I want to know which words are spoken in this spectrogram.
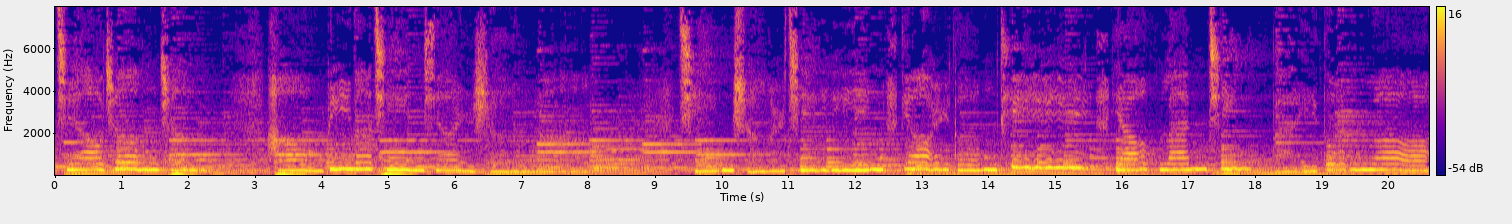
叫铮铮，好比那琴弦声啊。琴声儿轻，调儿动听，摇篮轻摆动啊。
